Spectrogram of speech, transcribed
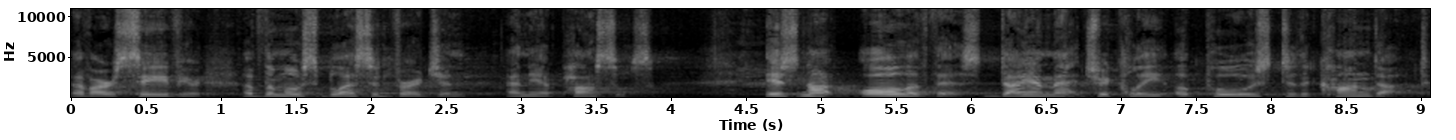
of our Savior, of the most blessed Virgin and the apostles? Is not all of this diametrically opposed to the conduct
